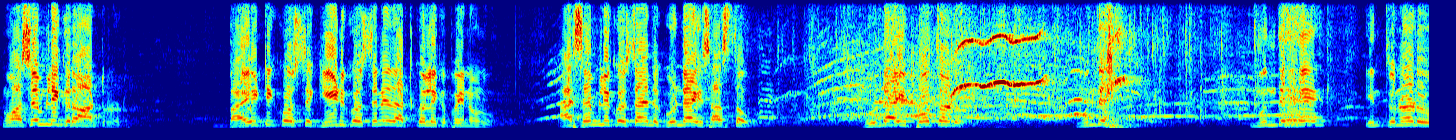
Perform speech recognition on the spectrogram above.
నువ్వు అసెంబ్లీకి రా అంటున్నాడు. బయటికి వస్తే గీడికి వస్తేనే తట్టుకోలేకపోయినావు నువ్వు. అసెంబ్లీకి వస్తే ఆయన గుండాకి సస్తావు. గుండాకి పోతాడు. ముందే ముందే ఇంతున్నాడు.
